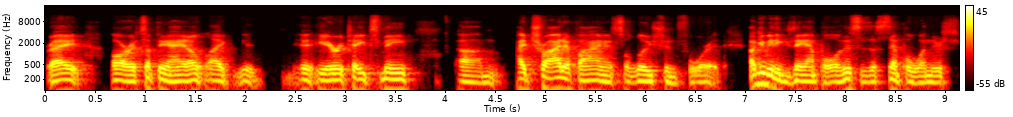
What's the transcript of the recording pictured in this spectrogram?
right, or it's something I don't like, it, it irritates me. Um, I try to find a solution for it. I'll give you an example. This is a simple one. There's,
